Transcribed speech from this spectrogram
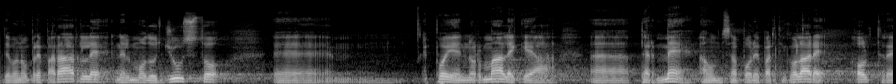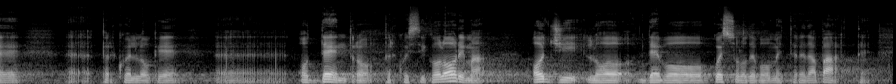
devono prepararle nel modo giusto eh, e poi è normale che ha, eh, per me ha un sapore particolare, oltre eh, per quello che eh, ho dentro per questi colori, ma oggi lo devo, questo lo devo mettere da parte.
